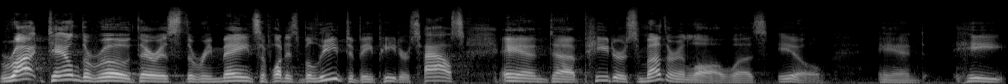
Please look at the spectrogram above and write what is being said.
Right down the road, there is the remains of what is believed to be Peter's house, and uh, Peter's mother in law was ill, and he,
